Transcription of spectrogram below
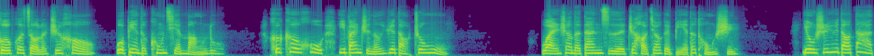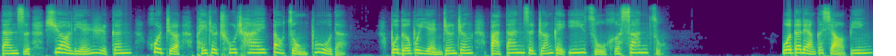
婆婆走了之后，我变得空前忙碌，和客户一般只能约到中午，晚上的单子只好交给别的同事。有时遇到大单子需要连日跟，或者陪着出差到总部的，不得不眼睁睁把单子转给一组和三组。我的两个小兵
